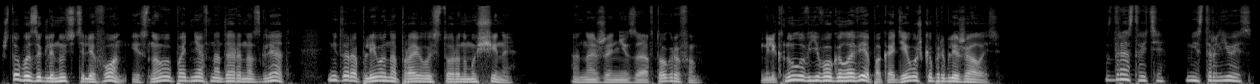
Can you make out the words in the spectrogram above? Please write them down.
чтобы заглянуть в телефон и снова подняв на Дарана взгляд, неторопливо направилась в сторону мужчины. Она же не за автографом? Мелькнуло в его голове, пока девушка приближалась. «Здравствуйте, мистер Льюис».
